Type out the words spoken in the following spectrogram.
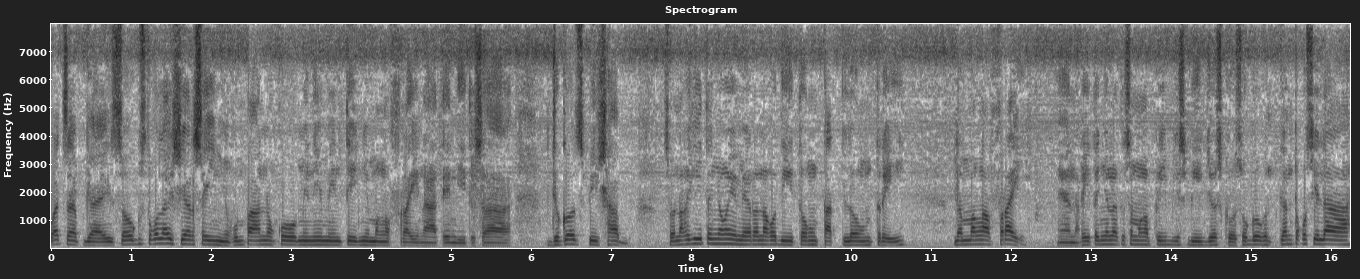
What's up guys? So gusto ko lang share sa inyo kung paano ko mini-maintain yung mga fry natin dito sa Jugols Fish Hub. So nakikita nyo ngayon meron ako ditong tatlong tray ng mga fry. Ayan, nakita nyo na to sa mga previous videos ko. So ganito ko sila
